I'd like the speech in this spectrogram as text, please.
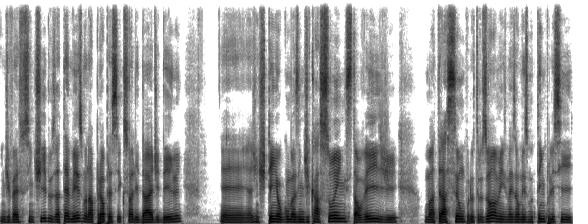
em diversos sentidos, até mesmo na própria sexualidade dele. É, a gente tem algumas indicações, talvez, de uma atração por outros homens, mas ao mesmo tempo ele se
